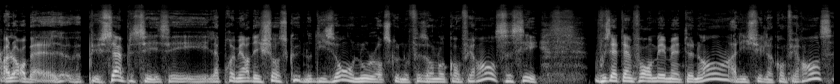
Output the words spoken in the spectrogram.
Alors, ben, plus simple, c'est la première des choses que nous disons, nous, lorsque nous faisons nos conférences, c'est vous êtes informés maintenant, à l'issue de la conférence,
